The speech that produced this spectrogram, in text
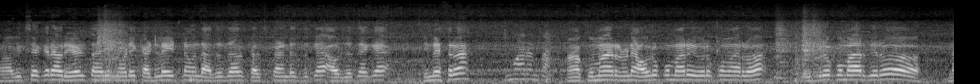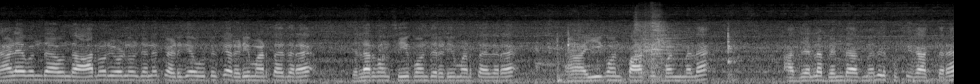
ಆ, ವೀಕ್ಷಕರೇ ಅವ್ರು ಹೇಳ್ತಾ ಇದ್ರು ನೋಡಿ ಕಡಲೆ ಹಿಟ್ಟನ್ನ ಒಂದು ಹದದಲ್ಲಿ ಕಲ್ಸ್ಕೊಂಡಿದ್ದಕ್ಕೆ ಅವ್ರ ಜೊತೆಗೆ ನಿಮ್ಮ ಹೆಸರು? ಕುಮಾರ್ ಅಂತ. ಹಾಂ ಕುಮಾರ್ ನೋಡಿ ಅವರು ಕುಮಾರ್ ಇವರು ಕುಮಾರು. ಇಬ್ಬರು ಕುಮಾರ್ದಿರು ನಾಳೆ ಒಂದು ಒಂದು ಆರುನೂರು ಏಳ್ನೂರು ಜನಕ್ಕೆ ಅಡುಗೆ ಊಟಕ್ಕೆ ರೆಡಿ ಮಾಡ್ತಾ ಇದ್ದಾರೆ ಎಲ್ಲರಿಗೂ ಒಂದು ಸಿಹಿ ಬಂದು ರೆಡಿ ಮಾಡ್ತಾ ಇದ್ದಾರೆ ಈಗ ಒಂದು ಪಾಕಕ್ಕೆ ಬಂದಮೇಲೆ ಅದೆಲ್ಲ ಬೆಂದಾದ್ಮೇಲೆ ಕುಕ್ಕಿಗೆ ಹಾಕ್ತಾರೆ.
